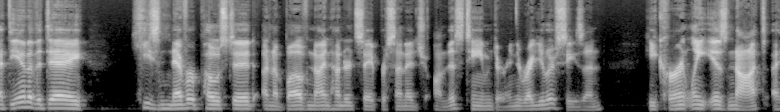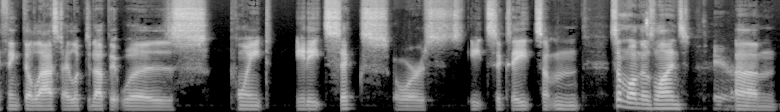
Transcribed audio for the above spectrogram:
at the end of the day, he's never posted an above 900 save percentage on this team during the regular season. He currently is not. I think the last I looked it up, it was 0.886 or 868, something something along those lines. Terrible. Um,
